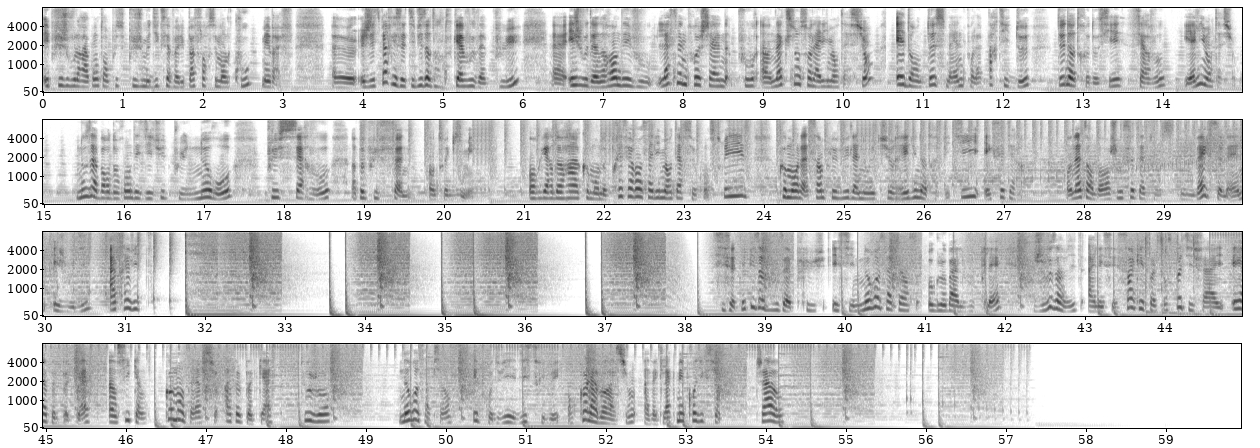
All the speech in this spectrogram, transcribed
et plus je vous le raconte, en plus, plus je me dis que ça valait pas forcément le coup. Mais bref, euh, j'espère que cet épisode en tout cas vous a plu. Euh, et je vous donne rendez-vous la semaine prochaine pour un action sur l'alimentation et dans deux semaines pour la partie 2 de notre dossier cerveau et alimentation nous aborderons des études plus neuro, plus cerveau, un peu plus fun, entre guillemets. On regardera comment nos préférences alimentaires se construisent, comment la simple vue de la nourriture réduit notre appétit, etc. En attendant, je vous souhaite à tous une belle semaine et je vous dis à très vite Si cet épisode vous a plu et si Neurosapiens au global vous plaît, je vous invite à laisser 5 étoiles sur Spotify et Apple Podcast, ainsi qu'un commentaire sur Apple Podcast, toujours. Neurosapiens est produit et distribué en collaboration avec l'Acme Productions. Ciao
